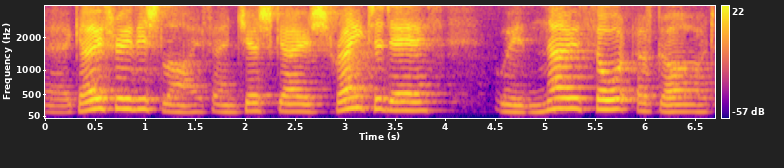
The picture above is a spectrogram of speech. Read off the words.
uh, go through this life and just go straight to death with no thought of God,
